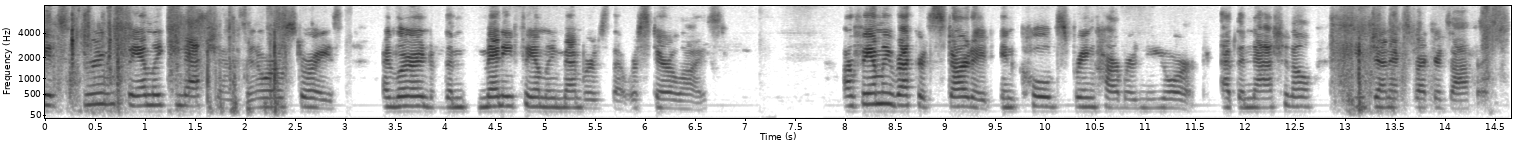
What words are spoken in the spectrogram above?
It's through family connections and oral stories I learned of the many family members that were sterilized. Our family records started in Cold Spring Harbor, New York, at the National Eugenics Records Office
